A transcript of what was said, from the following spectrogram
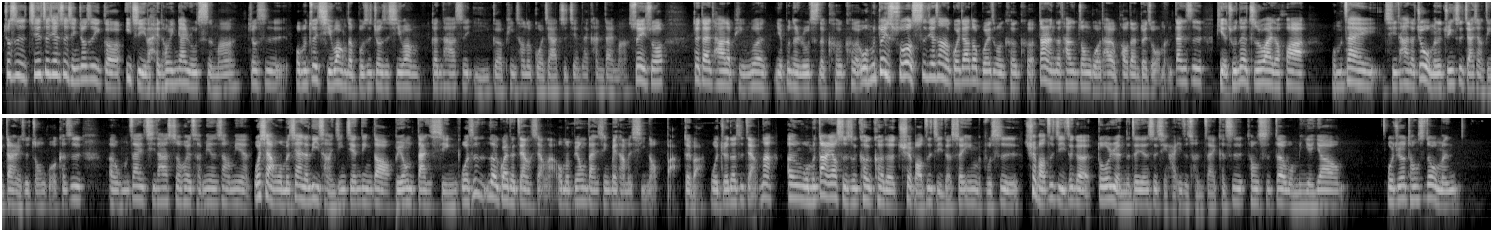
就是，其实这件事情就是一个一直以来都应该如此吗？就是我们最期望的，不是就是希望跟他是以一个平常的国家之间在看待吗？所以说，对待他的评论也不能如此的苛刻。我们对所有世界上的国家都不会这么苛刻。当然的，他是中国，他有炮弹对着我们。但是撇除那之外的话，我们在其他的，就我们的军事假想敌，当然也是中国。可是。呃，我们在其他社会层面上面，我想我们现在的立场已经坚定到不用担心，我是乐观的这样想啦，我们不用担心被他们洗脑吧，对吧？我觉得是这样。那嗯，我们当然要时时刻刻的确保自己的声音不是确保自己这个多元的这件事情还一直存在，可是同时的我们也要，我觉得同时的我们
